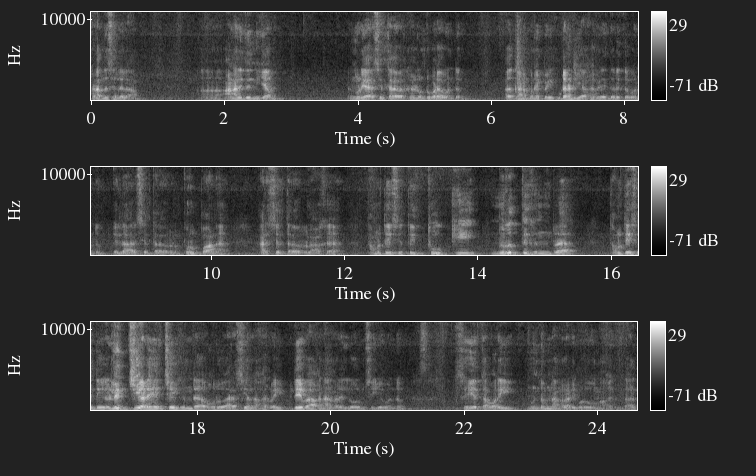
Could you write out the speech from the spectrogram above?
கடந்து செல்லலாம். ஆனால் இது நிஜம் எங்களுடைய அரசியல் தலைவர்கள் ஒன்றுபட வேண்டும். அதற்கான முனைப்பை உடனடியாக விரைந்தெடுக்க வேண்டும். எல்லா அரசியல் தலைவர்களும் பொறுப்பான அரசியல் தலைவர்களாக தமிழ் தேசியத்தை தூக்கி நிறுத்துகின்ற தமிழ் தேசியத்தை எழுச்சி அடையச் செய்கின்ற ஒரு அரசியல் நகர்வை விரைவாக நாங்கள் எல்லோரும் செய்ய வேண்டும். செய்ய தவறி மீண்டும் நாங்கள் அடிபடுவோமாக இருந்தால்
